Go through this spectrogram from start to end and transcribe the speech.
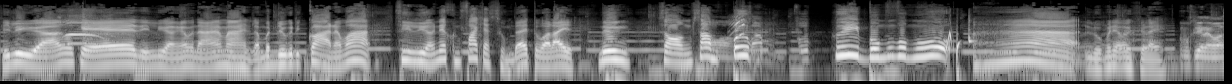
สีเหลืองโอเคสีเหลืองนะนะมาเดี๋ยวเรามาดูกันดีกว่านะว่า สีเหลืองเนี่ยคุณฟ้าจะสุ่มได้ตัวอะไรหนึ่งสองสามปึ๊บซ้ำปึ๊บเฮ้ยบูมบูมบูมบูอ่ารู้ไหมเนี่ยมันคืออะไรมันคืออะไรวะ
